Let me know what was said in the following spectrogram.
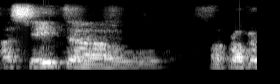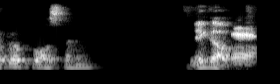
aceita o, a própria proposta, né? Legal. É.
